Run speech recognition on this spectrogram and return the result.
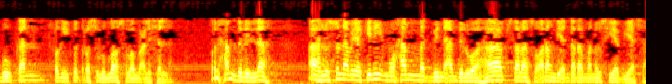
bukan pengikut Rasulullah sallallahu alaihi wasallam. Alhamdulillah Ahlu sunnah meyakini Muhammad bin Abdul Wahab salah seorang di antara manusia biasa.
